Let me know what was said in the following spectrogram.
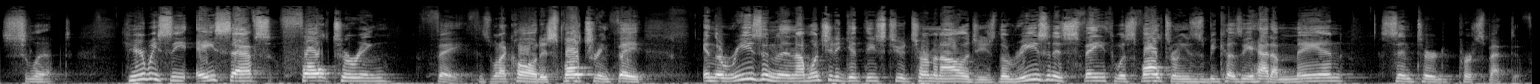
slipped. Here we see Asaph's faltering faith, is what I call it, his faltering faith. And the reason, and I want you to get these two terminologies, the reason his faith was faltering is because he had a man centered perspective.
